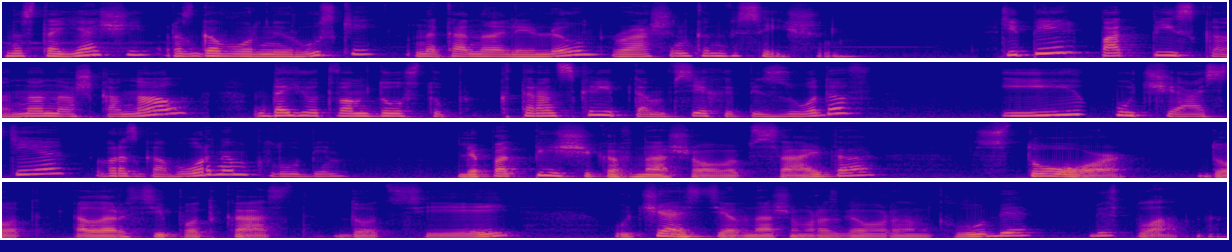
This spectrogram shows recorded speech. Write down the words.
настоящий разговорный русский на канале Learn Russian Conversation. Теперь подписка на наш канал – дает вам доступ к транскриптам всех эпизодов и участие в разговорном клубе. Для подписчиков нашего веб-сайта store.lrcpodcast.ca участие в нашем разговорном клубе бесплатно.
